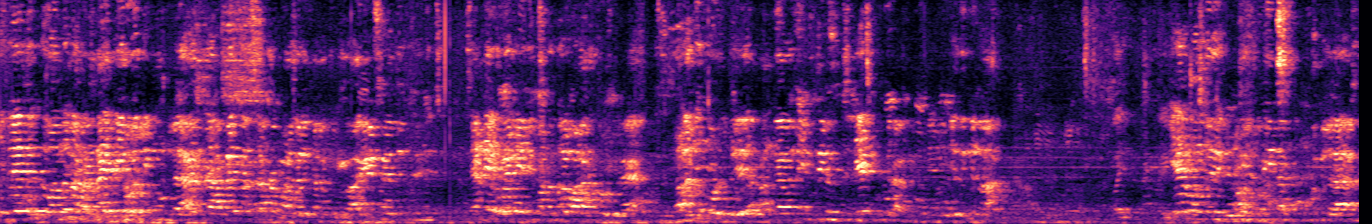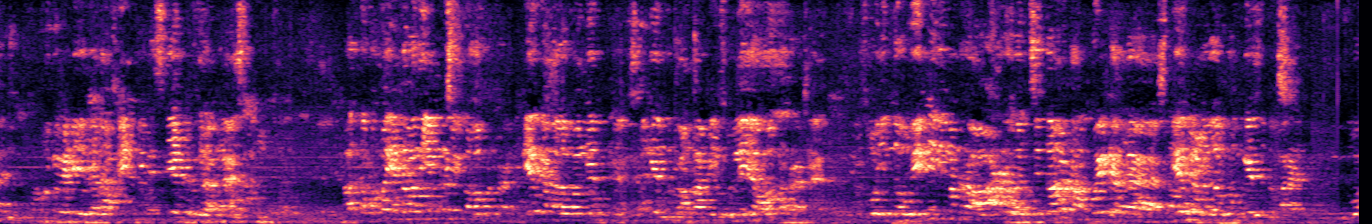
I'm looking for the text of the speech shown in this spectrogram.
இதை எதிர்த்து வந்து நான் ரெண்டாயிரத்தி இருபத்தி மூணுல இந்த அம்பேத்கர் சட்ட பல்கலைக்கழகத்துக்கு அறிவிப்பை எதிர்த்து சென்னை உயர்நீதிமன்றத்தில் வழக்கு கொடுக்குறேன் வழக்கு கொடுத்து அங்கே வந்து இன்சூரன்ஸ் ஸ்டேட் கொடுக்குறாங்க எதுக்குன்னா ஏன் வந்து கொடுக்கல கொடுக்க வேண்டியது அப்படின்னு ஸ்டேட் கொடுக்குறாங்க அதுக்கப்புறமா என்ன வந்து இன்டர்வியூ கலவு பண்றாங்க நேர்காணல பங்கேற்க பங்கேற்றுவாங்க அப்படின்னு சொல்லி அவங்க பண்றாங்க ஸோ இந்த உயர்நீதிமன்ற ஆர்டரை வச்சு தான் நான் போயிட்டு அந்த நேர்காணல பங்கேற்றுட்டு வரேன். ஸோ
